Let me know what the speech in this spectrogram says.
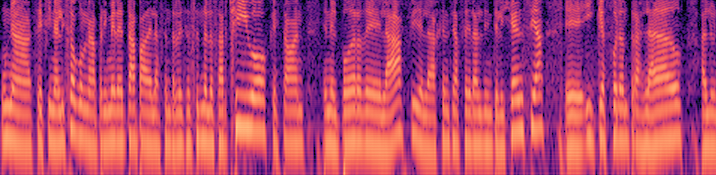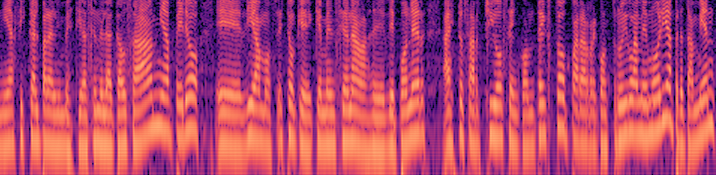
una, se finalizó con una primera etapa de la centralización de los archivos que estaban en el poder de la AFI, de la Agencia Federal de Inteligencia, eh, y que fueron trasladados a la unidad fiscal para la investigación de la causa AMIA, pero eh, digamos, esto que, mencionabas, de, de, poner a estos archivos en contexto para reconstruir la memoria, pero también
